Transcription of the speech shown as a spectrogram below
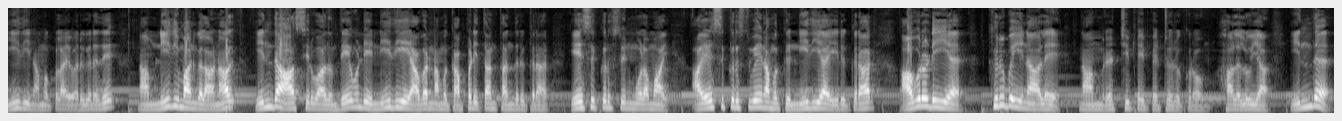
நீதி நமக்குள்ளாய் வருகிறது. நாம் நீதிமான்களானால் இந்த ஆசீர்வாதம் தேவனுடைய நீதியை அவர் நமக்கு அப்படித்தான் தந்திருக்கிறார். இயேசு கிறிஸ்துவின் மூலமாய் இயேசு கிறிஸ்துவே நமக்கு நீதியாய் இருக்கிறார். அவருடைய கிருபையினாலே நாம் ரட்சிப்பை பெற்றிருக்கிறோம். ஹalleluya இந்த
